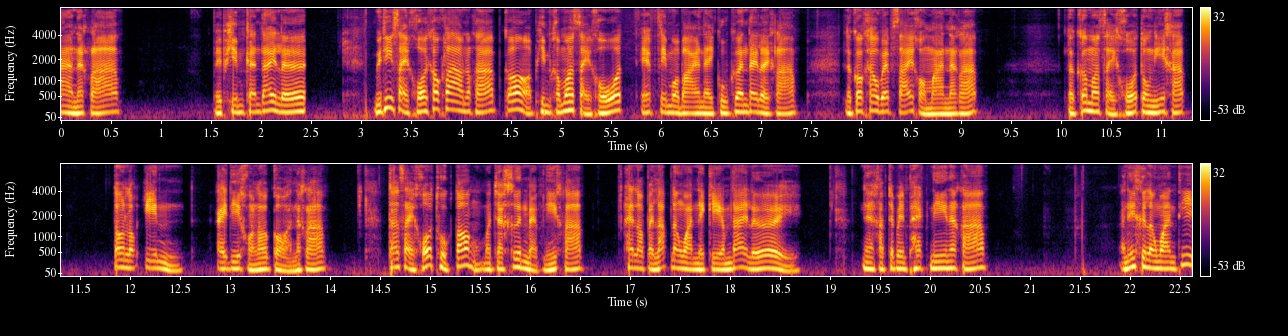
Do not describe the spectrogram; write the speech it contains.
R นะครับ ไปพิมพ์กันได้เลย วิธีใส่โค้ดคร่าวๆนะครับ ก็พิมพ์คำว่าใส่โค้ด FC Mobile ใน Google ได้เลยครับ แล้วก็เข้าเว็บไซต์ของมันนะครับ แล้วก็มาใส่โค้ดตรงนี้ครับ ต้องล็อกอิน ID ของเราก่อนนะครับ ถ้าใส่โค้ดถูกต้องมันจะขึ้นแบบนี้ครับ ให้เราไปรับรางวัลในเกมได้เลยเนี่ยครับจะเป็นแพ็คนี้นะครับ อันนี้คือรางวัลที่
